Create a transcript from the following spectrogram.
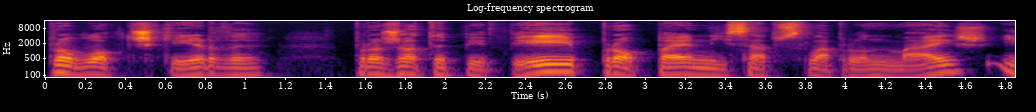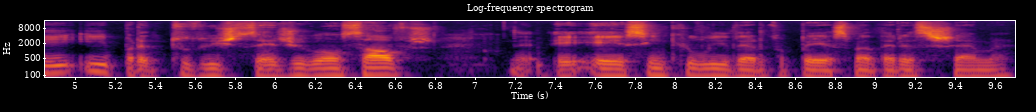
para o Bloco de Esquerda, para o JPP, para o PAN e sabe-se lá para onde mais. E, e perante tudo isto, Sérgio Gonçalves, é, é, assim que o líder do PS Madeira se chama,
